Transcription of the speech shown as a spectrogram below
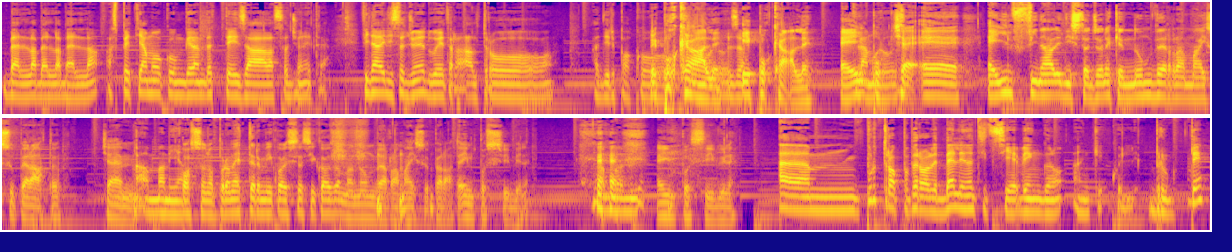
bella, bella, bella. Aspettiamo con grande attesa la stagione 3. Finale di stagione 2, tra l'altro, a dir poco. Epocale, clamorosa. epocale. È il, po- cioè, è, è il finale di stagione che non verrà mai superato. Cioè, Mamma mia. possono promettermi qualsiasi cosa, ma non verrà mai superato. È impossibile. Mamma mia. è impossibile. Um, purtroppo, però, le belle notizie vengono anche quelle brutte.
